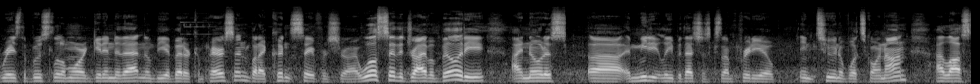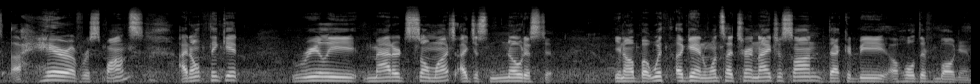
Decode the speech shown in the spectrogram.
raise the boost a little more, get into that, and it'll be a better comparison. But I couldn't say for sure. I will say the drivability I noticed uh, immediately, but that's just because I'm pretty uh, in tune of what's going on. I lost a hair of response. I don't think it really mattered so much. I just noticed it. You know, but with again, once I turn nitrous on, that could be a whole different ballgame.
